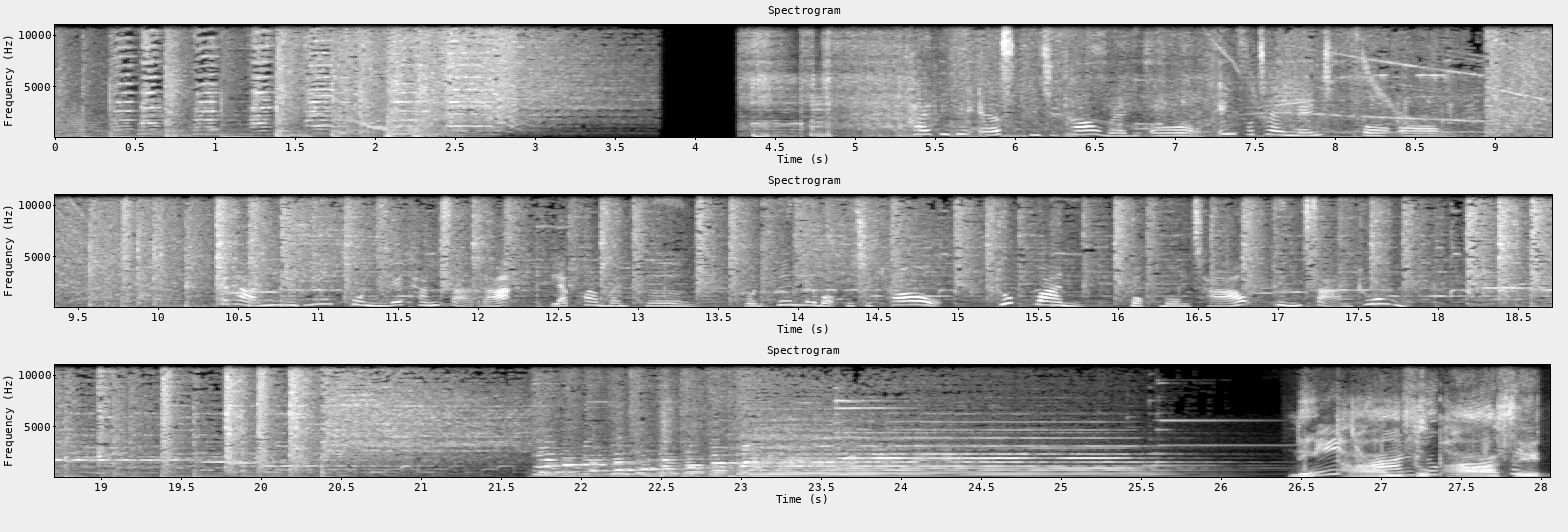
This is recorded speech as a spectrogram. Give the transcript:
ย PBS Digital Radio infotainment for all สถานีที่คุณได้ทั้งสาระและความบันเทิงบนคลื่นระบบดิจิทัล ทุกวัน 6 โมงเช้าถึง 3 ทุ่ม นิทานสุภาษิต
